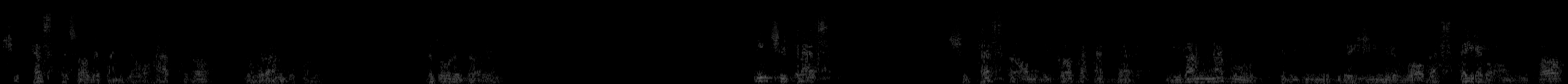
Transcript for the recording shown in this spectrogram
شکست سال پنجاه و هفت را جبران بکنه. به طور دائم این شکست شکست آمریکا فقط در ایران نبود که بگیم یک رژیم وابسته به آمریکا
